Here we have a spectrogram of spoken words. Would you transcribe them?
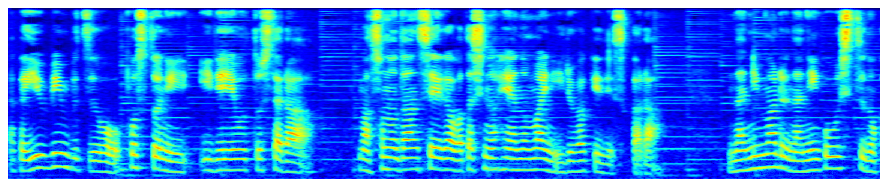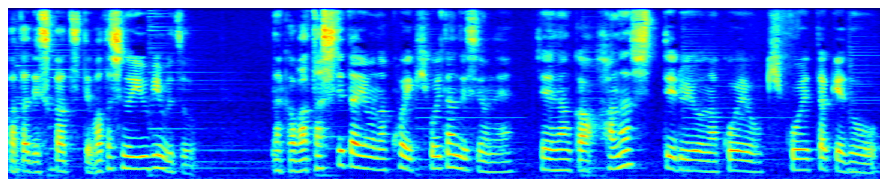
なんか郵便物をポストに入れようとしたら、まあその男性が私の部屋の前にいるわけですから、何丸何号室の方ですか？つって私の郵便物を、なんか渡してたような声聞こえたんですよね。で、なんか話してるような声を聞こえたけど、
